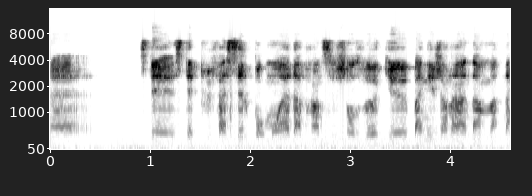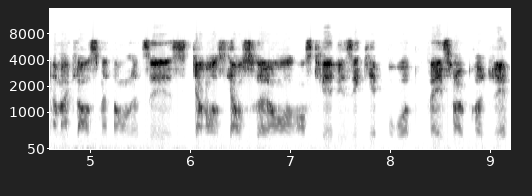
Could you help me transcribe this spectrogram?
euh, c'était c'était plus facile pour moi d'apprendre ces choses-là que ben des gens dans, dans, ma, dans ma classe, mettons. Là, Tu sais, quand on, quand on, se, on, on se créait des équipes pour, pour travailler sur un projet,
